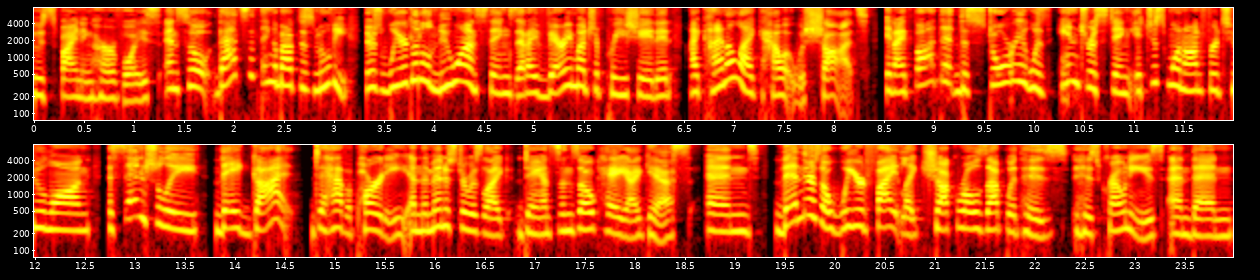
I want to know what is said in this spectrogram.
who's finding her voice. And so that's the thing about this movie. There's weird little nuance things that I very much appreciated. I kind of like how it was shot. And I thought that the story was interesting. It just went on for too long. Essentially, they got to have a party, and the minister was like, Dancing's okay, I guess. And then there's a weird fight. Like Chuck rolls up with his his cronies, and then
